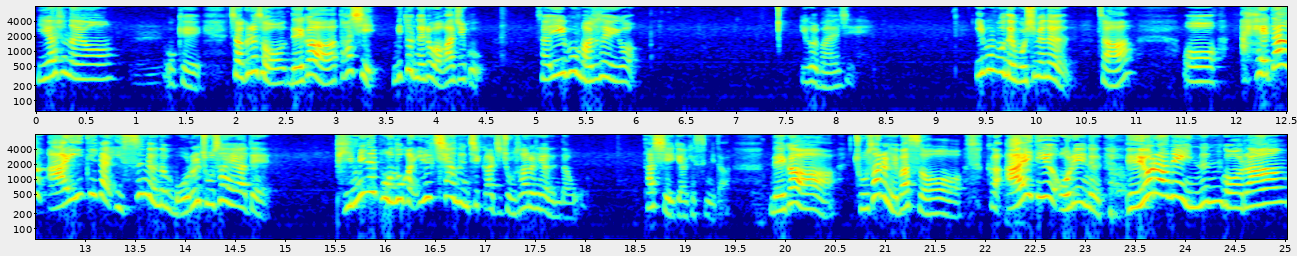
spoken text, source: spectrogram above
이해하셨나요? 오케이. 자, 그래서 내가 다시 밑으로 내려와가지고 자, 이 부분 봐주세요. 이거 이걸 봐야지. 이 부분에 보시면은 자, 어, 해당 아이디가 있으면은 뭐를 조사해야 돼? 비밀번호가 일치하는지까지 조사를 해야 된다고. 다시 얘기하겠습니다. 내가 조사를 해봤어. 그 아이디 어레이는 배열 안에 있는 거랑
